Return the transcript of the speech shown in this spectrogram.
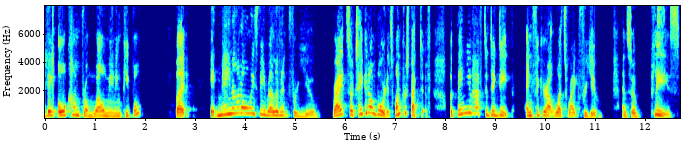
they all come from well meaning people, but it may not always be relevant for you, right? So take it on board. It's one perspective, but then you have to dig deep and figure out what's right for you. And so please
